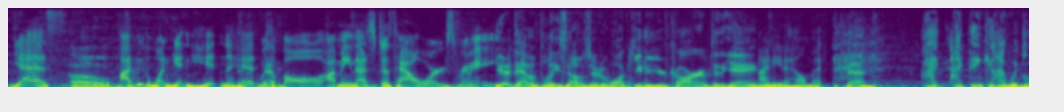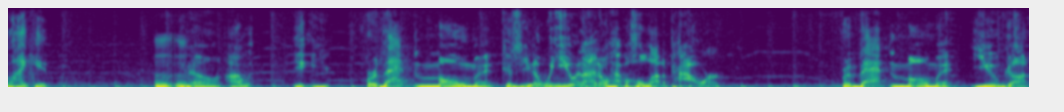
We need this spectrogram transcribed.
Yes. Oh. I'd be the one getting hit in the head with a ball. I mean, that's just how it works for me. You have to have a police officer to walk you to your car after the game? I need a helmet. Nah, I, I think I would like it. You know, I you, you, for that moment, because, you know, we, you and I don't have a whole lot of power. For that moment, you've got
